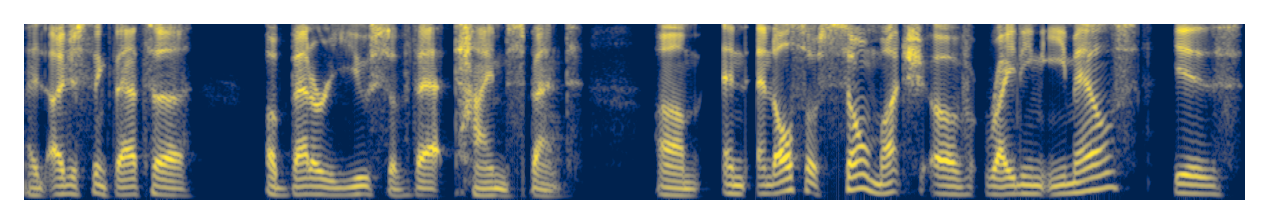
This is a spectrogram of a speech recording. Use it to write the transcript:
I, I just think that's a a better use of that time spent. Um, and and also so much of writing emails is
